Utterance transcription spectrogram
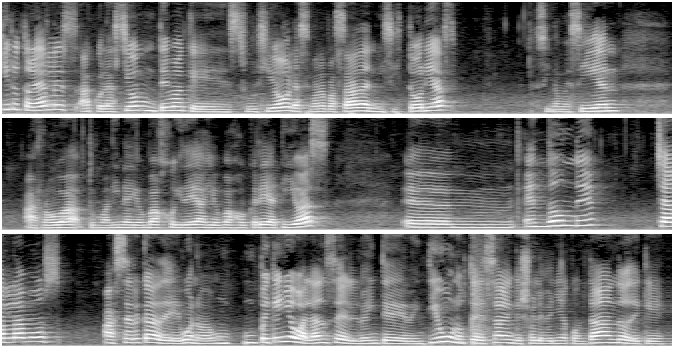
quiero traerles a colación un tema que surgió la semana pasada en mis historias. Si no me siguen, arroba turmalina-ideas-creativas, em, en donde charlamos acerca de, bueno, un, un, pequeño balance del 2021. Ustedes saben que yo les venía contando de que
